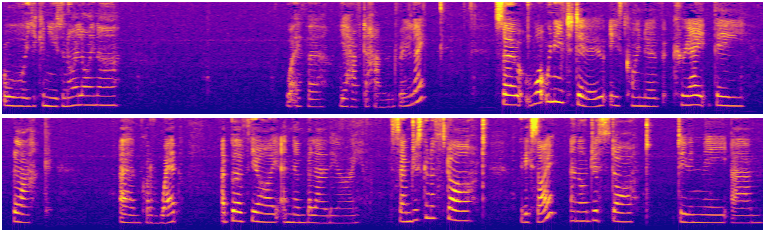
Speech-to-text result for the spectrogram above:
or you can use an eyeliner whatever you have to hand really. So what we need to do is kind of create the black um, kind of web above the eye and then below the eye. So I'm just going to start with this eye and I'll just start doing the um,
